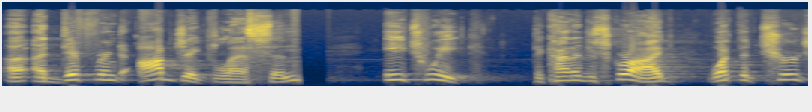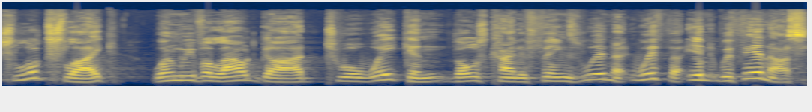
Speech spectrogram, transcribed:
a, a, different object lesson each week to kind of describe what the church looks like when we've allowed God to awaken those kind of things within, within us.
